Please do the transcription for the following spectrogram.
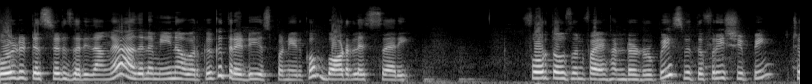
gold tested zari தாங்க. அதில் மீனா ஒர்க்குக்கு த்ரெட் யூஸ் பண்ணியிருக்கோம். Borderless saree. Four thousand five hundred rupees with free shipping to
